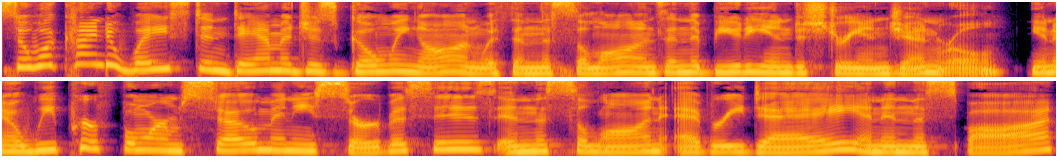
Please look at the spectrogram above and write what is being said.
So, what kind of waste and damage is going on within the salons and the beauty industry in general? You know, we perform so many services in the salon every day and in the spa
